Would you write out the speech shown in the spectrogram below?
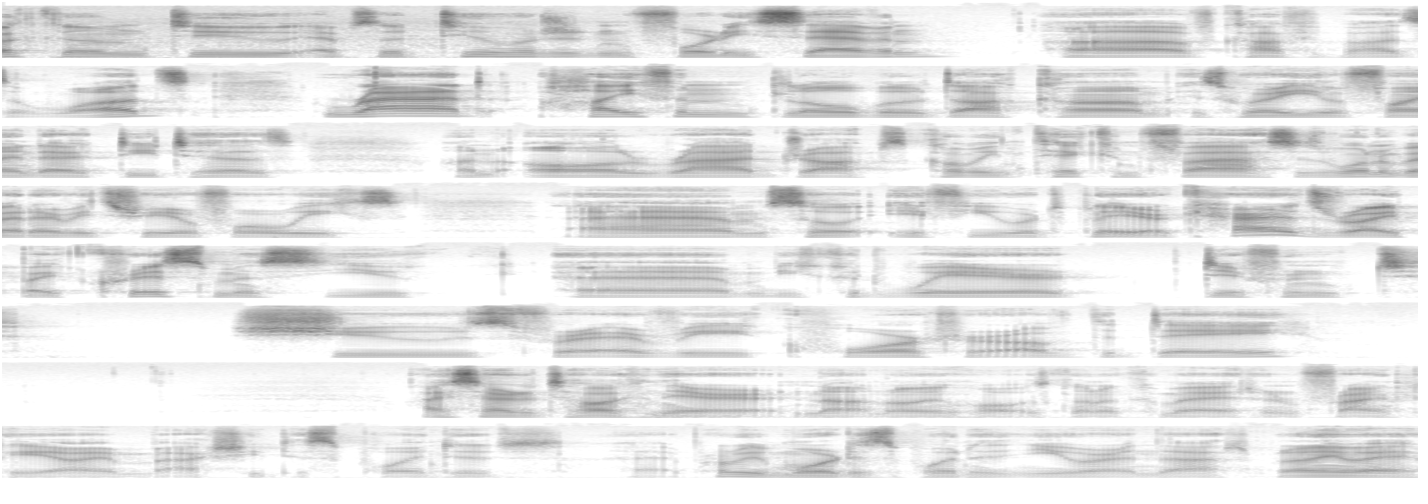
Welcome to episode 247 of Coffee Pods and Wads. Rad-global.com is where you'll find out details on all rad drops coming thick and fast. There's one about every three or four weeks. Um, so if you were to play your cards right by Christmas, you um, you could wear different shoes for every quarter of the day. I started talking there, not knowing what was going to come out, and frankly, I'm actually disappointed. Uh, probably more disappointed than you are in that. But anyway,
